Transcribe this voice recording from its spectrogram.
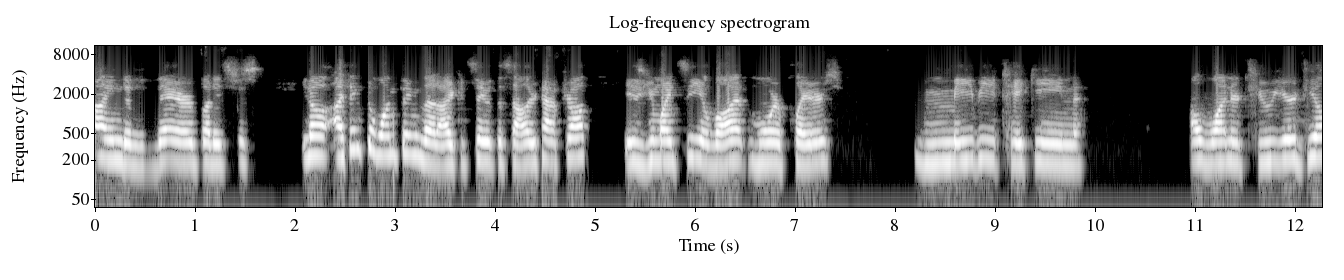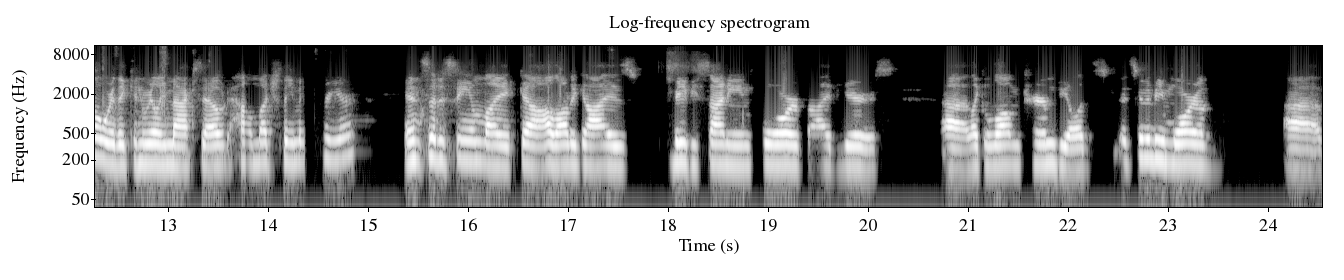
kind of there, but it's just, you know, I think the one thing that I could say with the salary cap drop is you might see a lot more players maybe taking a one or two year deal where they can really max out how much they make per year instead of seeing like uh, a lot of guys maybe signing four or five years, uh, like a long term deal. It's it's going to be more of uh,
